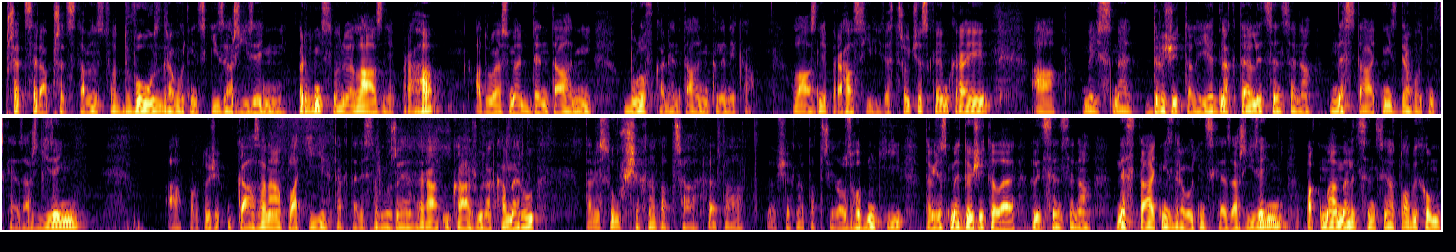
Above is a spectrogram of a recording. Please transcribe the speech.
předseda představenstva dvou zdravotnických zařízení. První se jmenuje Lázně Praha a druhé se jmenuje Dentální Bulovka dentální klinika. Lázně Praha sídlí ve Středočeském kraji a my jsme držiteli jednak té licence na nestátní zdravotnické zařízení. A protože ukázaná platí, tak tady samozřejmě rád ukážu na kameru Tady jsou všechna ta, třeba, ta, všechna ta tři rozhodnutí, takže jsme držitelé licence na nestátní zdravotnické zařízení, pak máme licenci na to, abychom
